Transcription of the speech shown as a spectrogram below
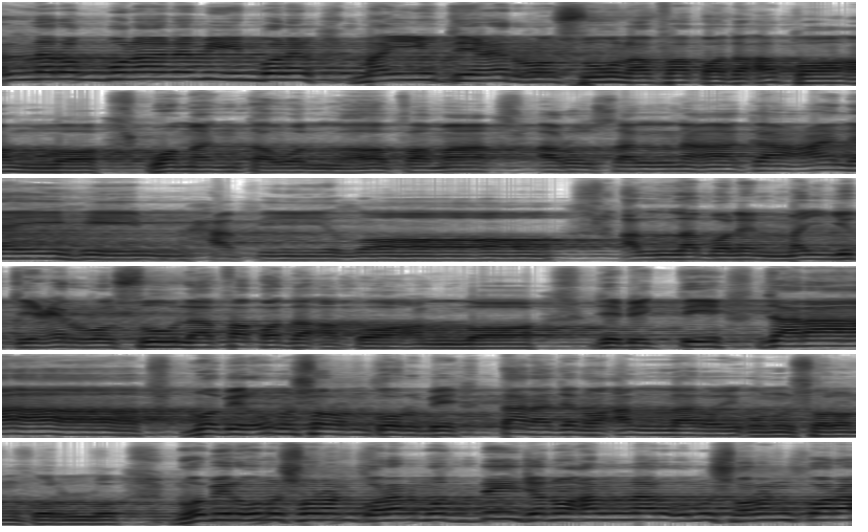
আল্লাহ রব্বুল আলামিন বলেন মাইয়ুতির রাসূল ফাকাদ আতা আল্লাহ, ওয়া মান তাওয়াল্লা ফামা আরসালনাকা আলাইহিম হাফিযা। আল্লাহ বলেন মাইয়ুতির রাসূল ফাকাদ আতা আল্লাহ, যে ব্যক্তি যারা নবীর অনুসরণ করবে, তারা যেন আল্লাহর ওই অনুসরণ করল। নবীর অনুসরণ করার মধ্যেই যেন আল্লাহর অনুসরণ করা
